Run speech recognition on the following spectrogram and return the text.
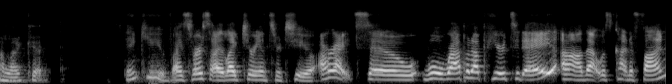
I like it Thank you. Vice versa. I liked your answer too. All right. So we'll wrap it up here today. Uh, that was kind of fun.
